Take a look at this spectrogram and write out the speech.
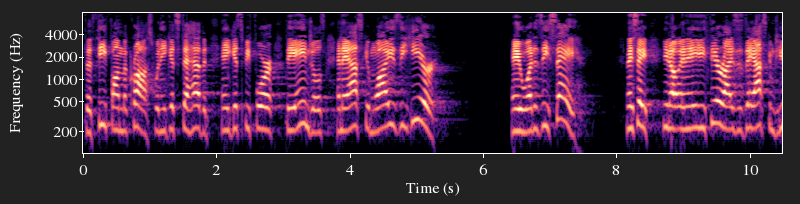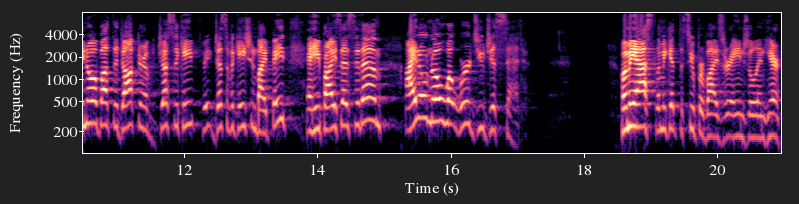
the thief on the cross, when he gets to heaven and he gets before the angels and they ask him, why is he here? Hey, what does he say? They say, you know, and he theorizes, they ask him, do you know about the doctrine of justification by faith? And he probably says to them, I don't know what words you just said. Let me ask, let me get the supervisor angel in here.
